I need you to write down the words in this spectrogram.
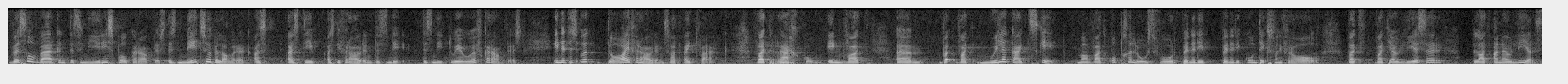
wisselwerking tussen hierdie spulkarakters is net so belangrik as as die as die verhouding tussen die tussen die twee hoofkarakters. En dit is ook daai verhoudings wat uitwerk, wat regkom en wat ehm wat, wat moeilikheid skep, maar wat opgelos word binne die binne die konteks van die verhaal wat wat jou leser laat aanhou lees.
